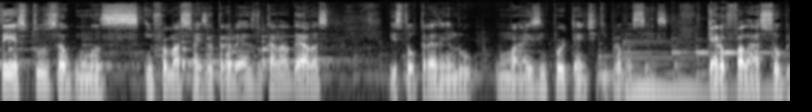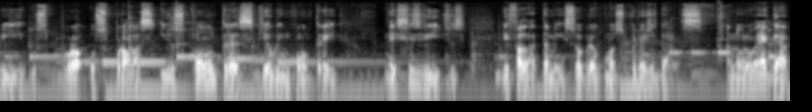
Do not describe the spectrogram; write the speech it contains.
textos, algumas informações através do canal delas e estou trazendo o mais importante aqui para vocês. Quero falar sobre os, pró, os prós e os contras que eu encontrei nesses vídeos e falar também sobre algumas curiosidades. A Noruega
